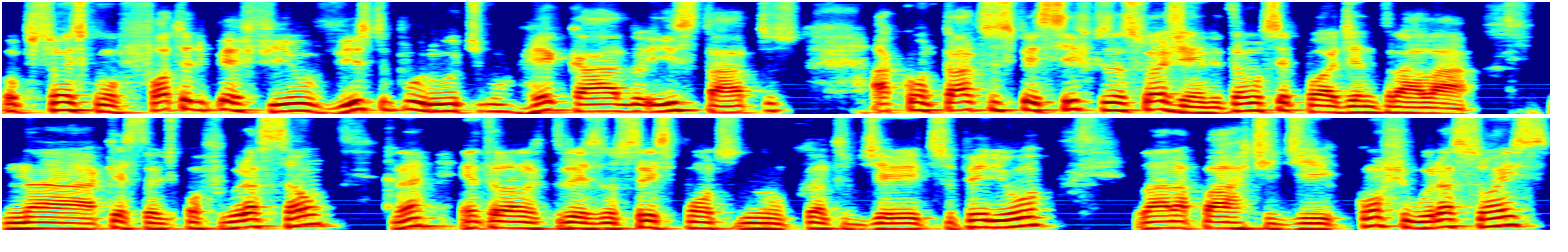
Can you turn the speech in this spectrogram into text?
opções como foto de perfil, visto por último, recado e status a contatos específicos da sua agenda. Então você pode entrar lá na questão de configuração, né? Entra lá nos três, nos três pontos no canto direito superior, lá na parte de configurações,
